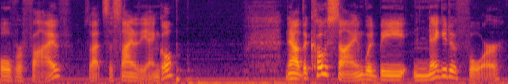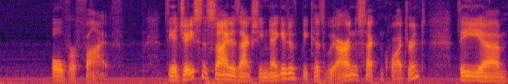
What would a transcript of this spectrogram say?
over 5. So that's the sine of the angle. Now the cosine would be negative 4 over 5. The adjacent side is actually negative because we are in the second quadrant. The um,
